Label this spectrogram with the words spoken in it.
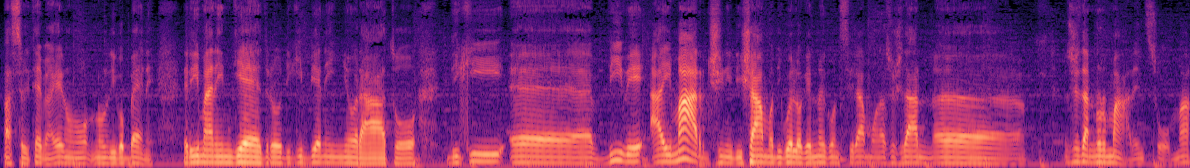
passa il tempo, magari non, non, lo dico bene, rimane indietro, di chi viene ignorato, di chi eh, vive ai margini, diciamo, di quello che noi consideriamo una società eh, società normale, insomma,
